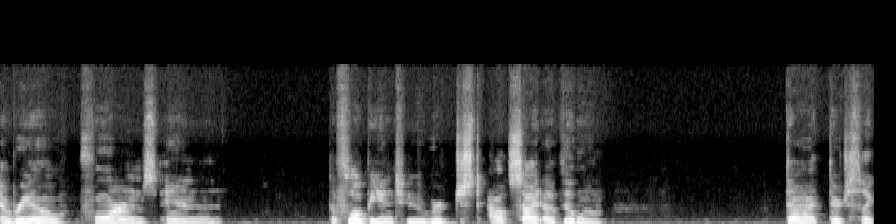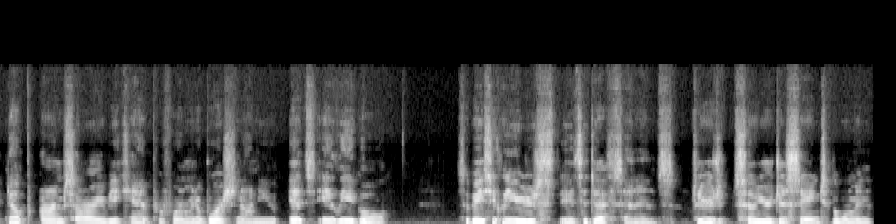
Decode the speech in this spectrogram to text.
embryo forms in the fallopian tube or just outside of the womb that they're just like, nope, I'm sorry, we can't perform an abortion on you. It's illegal. So basically, you're just it's a death sentence. So you're so you're just saying to the woman,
